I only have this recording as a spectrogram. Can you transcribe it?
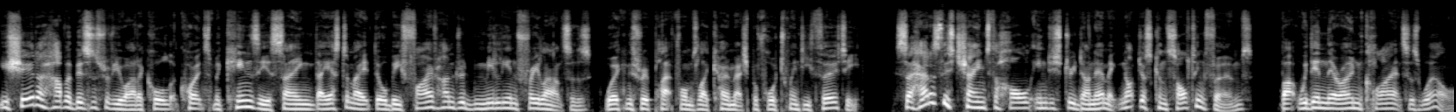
You shared a Harvard Business Review article that quotes McKinsey as saying they estimate there will be 500 million freelancers working through platforms like Comatch before 2030. So, how does this change the whole industry dynamic, not just consulting firms, but within their own clients as well?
